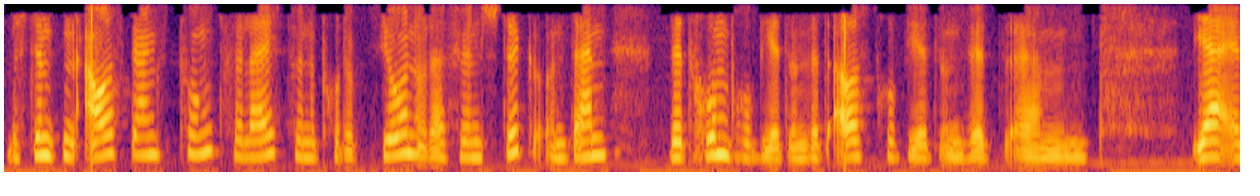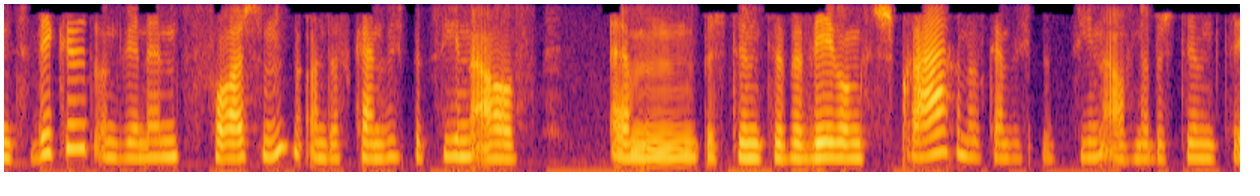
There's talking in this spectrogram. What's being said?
bestimmten Ausgangspunkt vielleicht für eine Produktion oder für ein Stück und dann wird rumprobiert und wird ausprobiert und wird ähm, ja entwickelt und wir nennen es Forschen und das kann sich beziehen auf ähm, bestimmte Bewegungssprachen, das kann sich beziehen auf eine bestimmte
